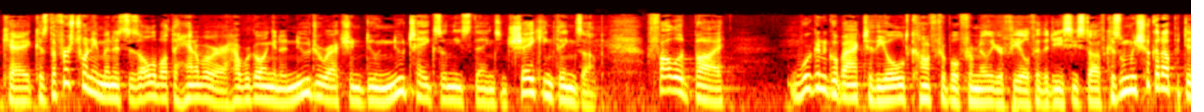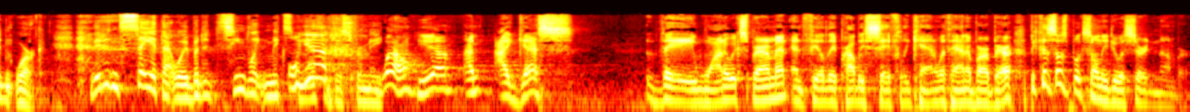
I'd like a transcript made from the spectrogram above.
okay, because the first 20 minutes is all about the Hanna-Barbera, how we're going in a new direction, doing new takes on these things and shaking things up, followed by we're going to go back to the old comfortable familiar feel for the DC stuff because when we shook it up it didn't work. They didn't say it that way, but it seemed like mixed messages for me. Well, yeah. I'm, I guess they want to experiment and feel they probably safely can with Hanna Barbera because those books only do a certain number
